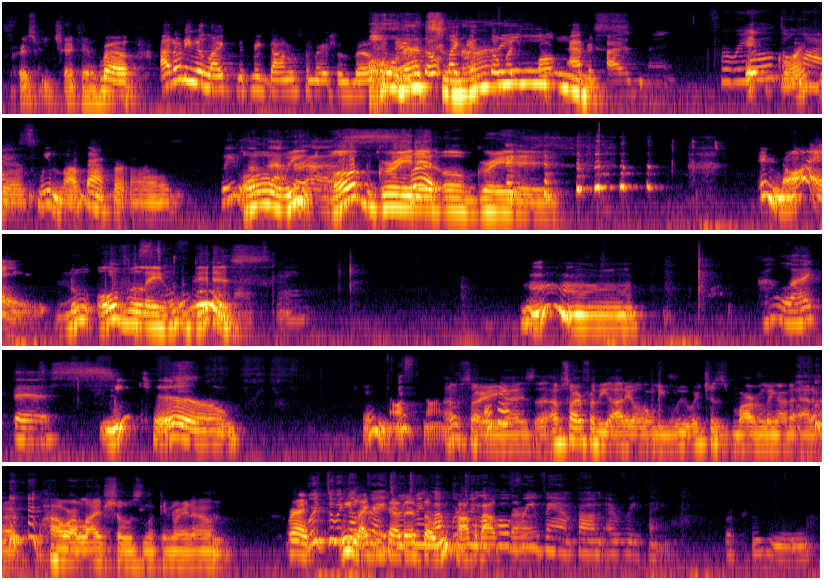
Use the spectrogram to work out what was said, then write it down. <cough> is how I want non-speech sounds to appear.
Crispy chicken, bro, I don't even like the McDonald's commercials, bro. Oh, that's so, like it's so much false nice. advertisement. For real? Don't gorgeous. We love that for us. We love Oh, that we for us. upgraded, Look. upgraded. They're nice. New overlay. Who Ooh, this? Mmm. I like this. Me too. Nice, nice. I'm sorry, Okay. guys. Uh, I'm sorry for the audio only. We, we're just marveling at, at our, how our live show is looking right now. Right. We're doing we upgrades. like each other, we're doing, so up, we we're talk doing a whole stuff. revamp on everything. Mhm.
